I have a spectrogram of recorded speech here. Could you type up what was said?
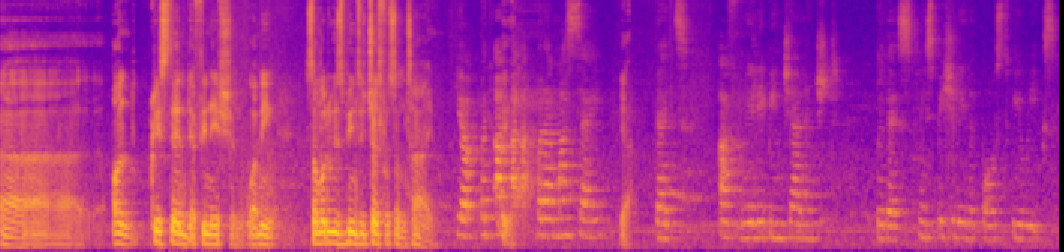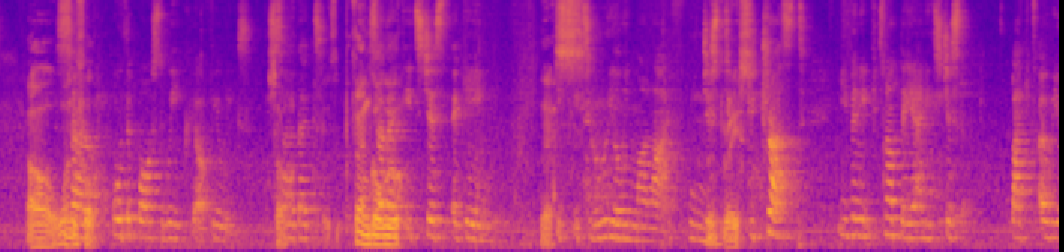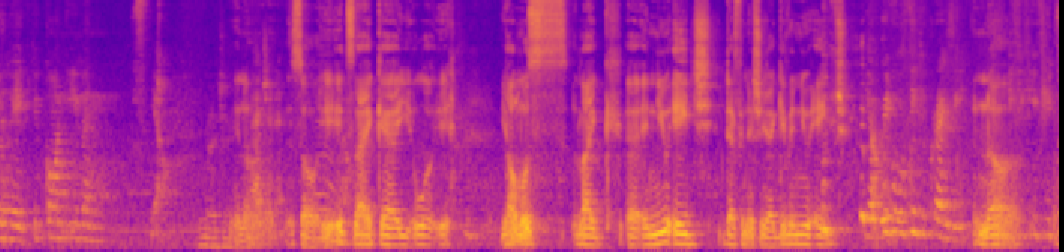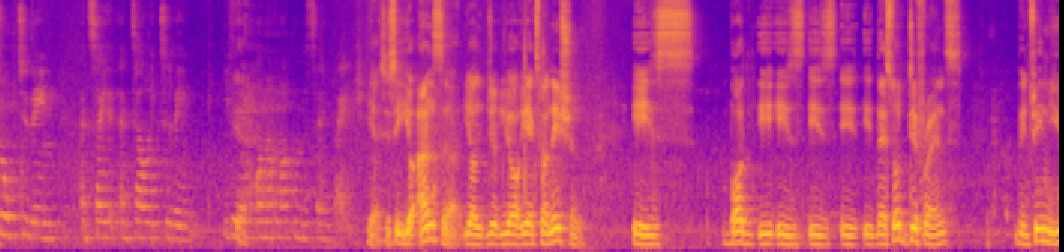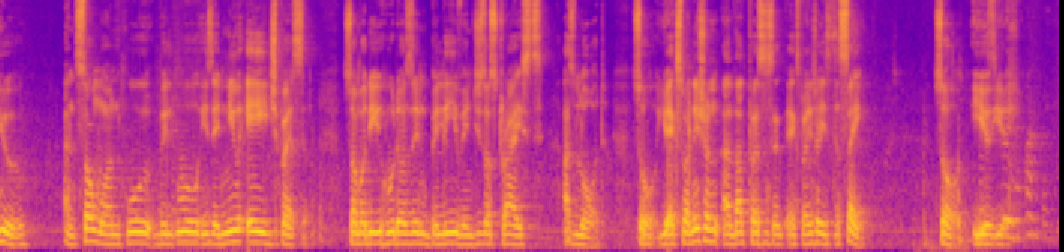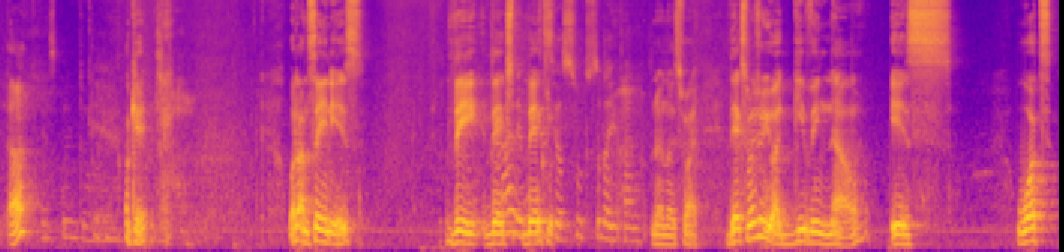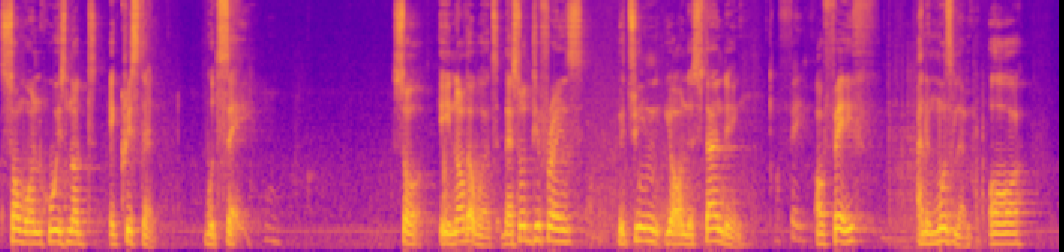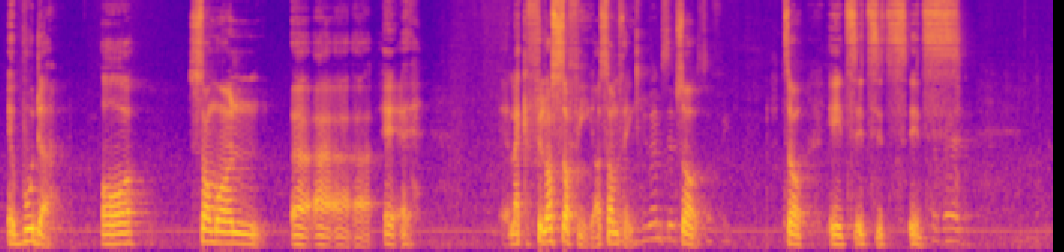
Uh, on Christian definition. Well, I mean, somebody who's been to church for some time. Ja, but I, I, but I must say Yeah. that I've really been challenged with this, especially the past few weeks. Oh, wonderful. So, or the past week, yeah, few weeks. So, So, that Thank so God. that we'll- it's just a game. Yes. it's real in my life. Just to, to trust, even if it's not there and it's just like it's over your head. You can't even, yeah. Imagine. You know, Imagine it. so i- it's like uh, you, you're almost like uh, a new age definition. You're giving new age. Yeah, people will think you're crazy. No. If, if you talk to them and say it and tell it to them, if Yeah. they are not, not on the same page. Yes, you see, your answer, your your, your explanation is, but is, is, is, is there's no difference between you and someone who who is a new age person, somebody who doesn't believe in Jesus Christ as Lord. So your explanation and that person's explanation is the same. So you, you huh? Okay. What I'm saying is, the the, ex, the remove ex, suit so that you can. no no it's fine. The explanation you are giving now is what someone who is not a Christian would say. So, in other words, there's no difference between your understanding Of faith. of faith and a Muslim or a Buddha or someone uh, uh, uh, uh, eh, eh, like philosophy or something. Want So- philosophy. So it's it's it's it's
